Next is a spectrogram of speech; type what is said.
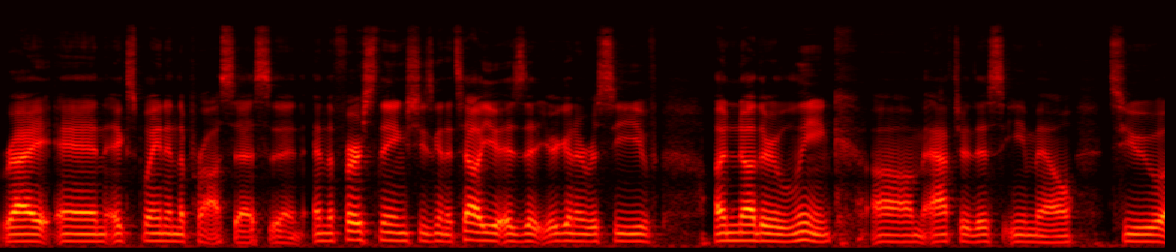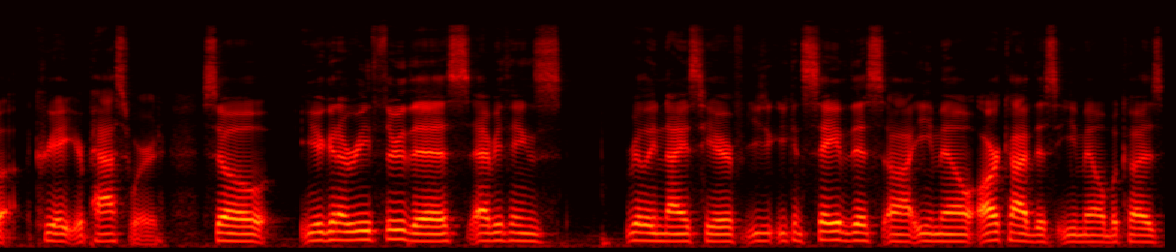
right and explaining the process and, and the first thing she's going to tell you is that you're going to receive another link um, after this email to create your password. So you're going to read through this everything's really nice here. You, you can save this uh, email archive this email because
